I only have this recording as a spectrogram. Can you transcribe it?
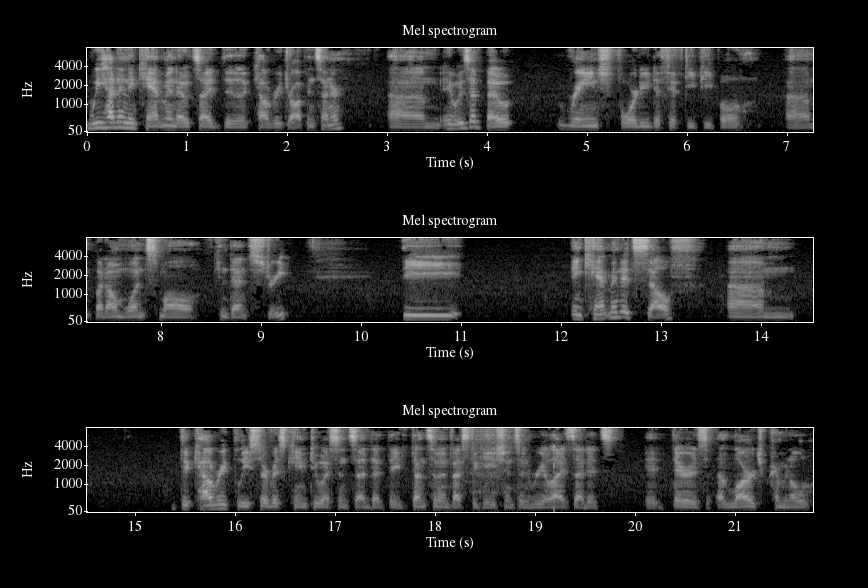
we had an encampment outside the Calgary Drop-In Center. Um, it was about range 40 to 50 people, um, but on one small condensed street. The encampment itself, um, the Calgary Police Service came to us and said that they've done some investigations and realized that it's it, there's a large criminal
